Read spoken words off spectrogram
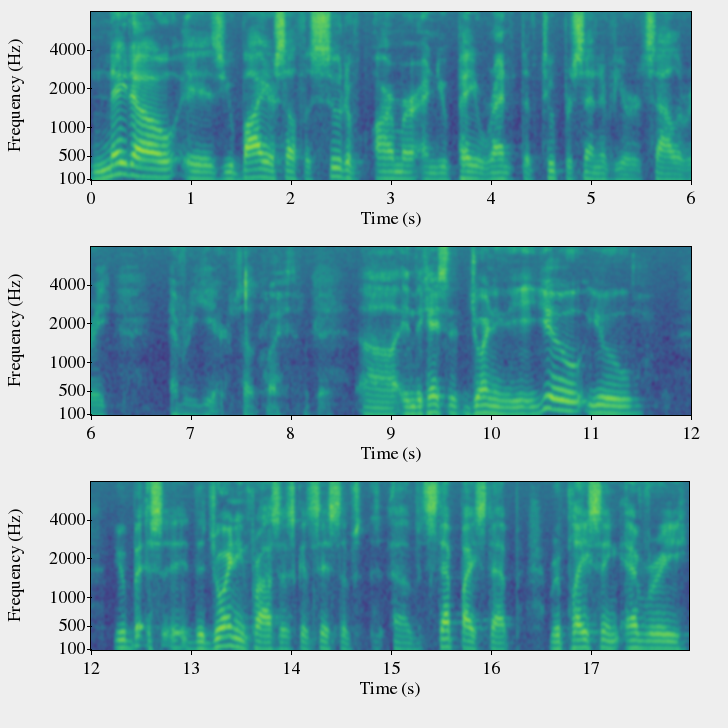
NATO is you buy yourself a suit of armor and you pay rent of two percent of your salary every year. So Right, okay. Uh, in the case of joining the EU, you, you, the joining process consists of, of step by step replacing every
